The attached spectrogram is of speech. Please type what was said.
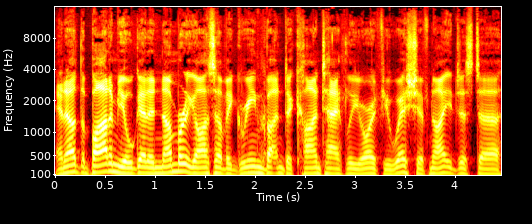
And at the bottom, you'll get a number. You also have a green button to contact Lior if you wish. If not, you just uh,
